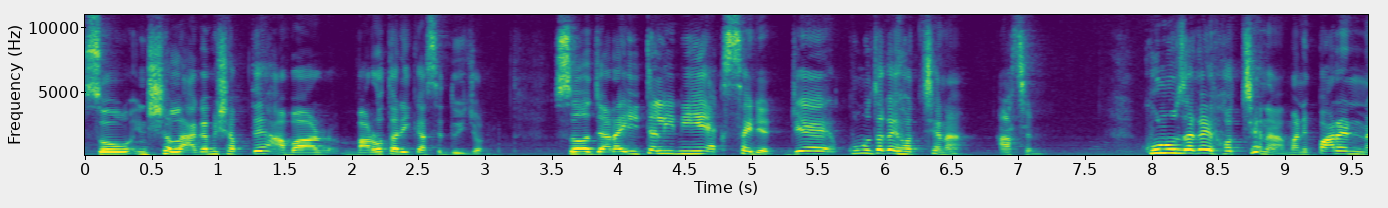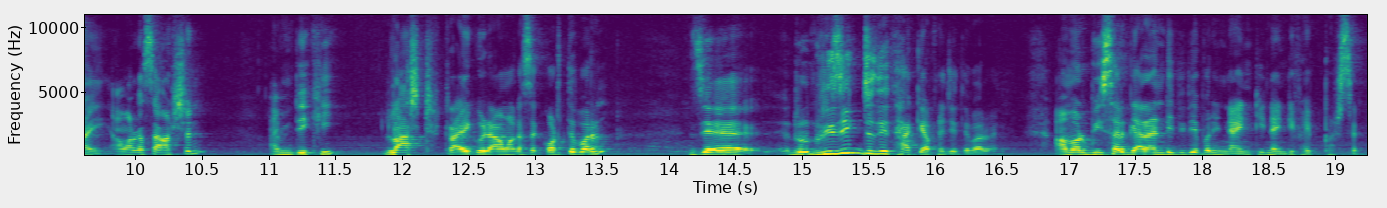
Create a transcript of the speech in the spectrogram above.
সো ইনশাল্লাহ আগামী সপ্তাহে আবার বারো তারিখ আছে দুইজন। সো যারা ইটালি নিয়ে এক্সাইটেড যে কোনো জায়গায় হচ্ছে না, আছেন। কোনো জায়গায় হচ্ছে না মানে পারেন নাই, আমার কাছে আসেন, আমি দেখি লাস্ট ট্রাই করে আমার কাছে করতে পারেন, যে রিজিক যদি থাকে আপনি যেতে পারবেন। আমার ভিসার গ্যারান্টি দিতে পারি ninety ninety five percent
